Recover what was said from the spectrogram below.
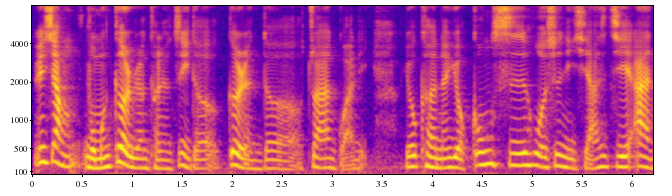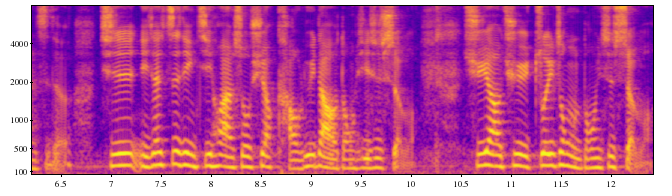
因为像我们个人可能自己的个人的专案管理，有可能有公司或者是你其他是接案子的，其实你在制定计划的时候需要考虑到的东西是什么？需要去追踪的东西是什么？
